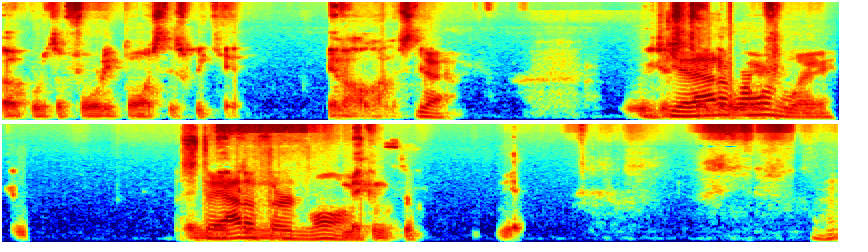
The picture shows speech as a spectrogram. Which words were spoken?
upwards of forty points this weekend. In all honesty, yeah. We just get out of our own way. Stay out of third long. Make them, yeah. Mm-hmm.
